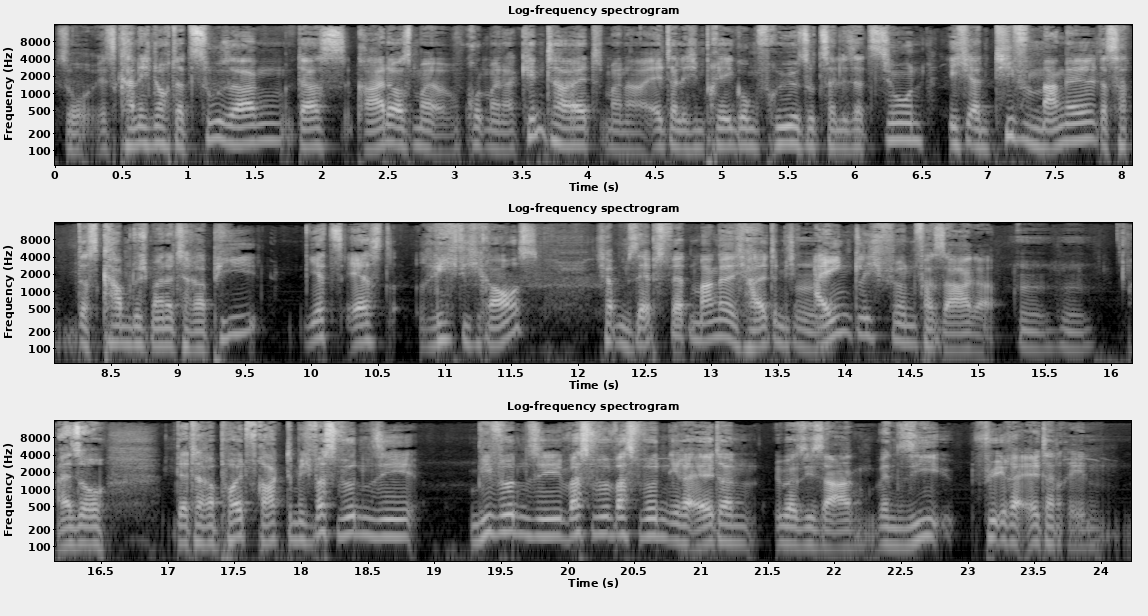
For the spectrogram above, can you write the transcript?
So, jetzt kann ich noch dazu sagen, dass gerade aus meiner, aufgrund meiner Kindheit, meiner elterlichen Prägung, frühe Sozialisation, ich einen tiefen Mangel, das hat, das kam durch meine Therapie jetzt erst richtig raus. Ich habe einen Selbstwertmangel, ich halte mich mhm. eigentlich für einen Versager. Mhm. Also der Therapeut fragte mich, was würden Sie, wie würden Sie, was, was würden Ihre Eltern über Sie sagen, wenn Sie für Ihre Eltern reden?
